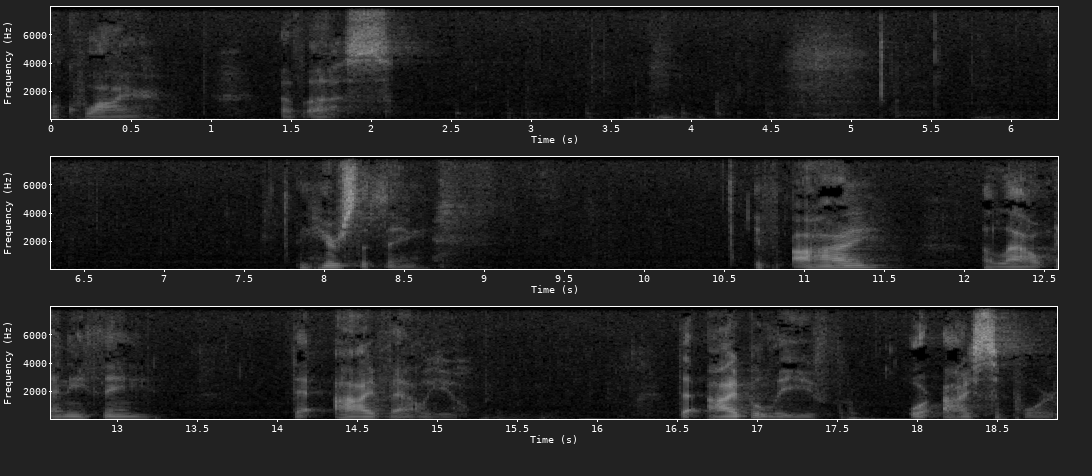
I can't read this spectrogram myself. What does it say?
require of us? And here's the thing if I allow anything that I value, that I believe, or I support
